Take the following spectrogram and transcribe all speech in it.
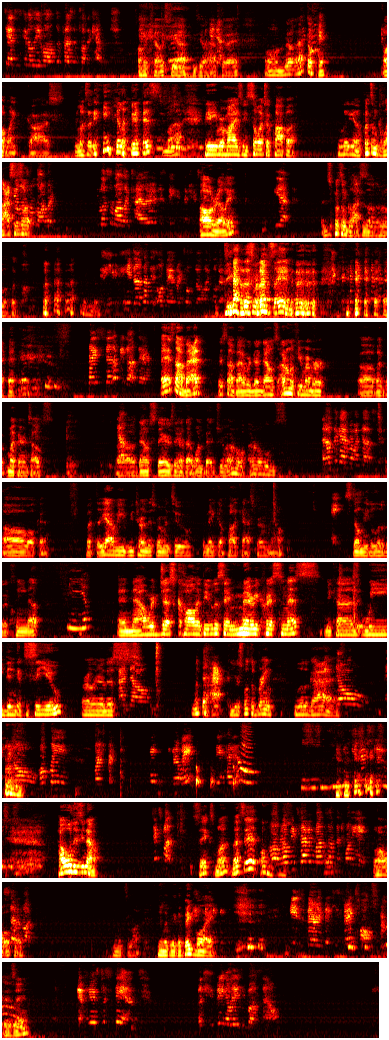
Santa's gonna leave all the presents on the couch. On the couch, yeah. He's gonna have to, eh? Oh no, that's okay. Oh my gosh. He looks like look at his smile. He reminds me so much of Papa. Look at him. Put some glasses on. a Oh really? Yeah, I Just put some glasses on and it'll look like Papa. he, he does have the old man wrinkles though. Like look at him. yeah, that's what I'm saying. Nice setup you got there. Hey, it's not bad. It's not bad. We're down. down I don't know if you remember uh, my my parents' house. Uh, downstairs, they had that one bedroom. I don't know. I don't know who's. I don't think I ever went downstairs. Oh, okay. But uh, yeah, we we turned this room into the makeup podcast room now. Still need a little bit of cleanup. Yep. And now we're just calling people to say Merry Christmas because we didn't get to see you earlier this. I know. What the heck? You're supposed to bring the little guy. I know. Hopefully, March break. Hey, you gonna wait? Say hello. Get your shoes. How old is he now? Six months. Six months. That's it. Oh, Oh, he'll be seven months on the 28th. oh okay. Seven months. He looks a lot. You look like a big boy. He's very big. He's very tall. Is he? Here's to stand. But she's being a lazy now.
